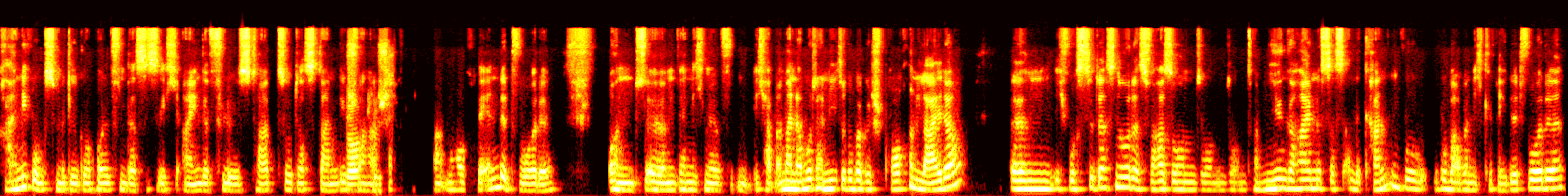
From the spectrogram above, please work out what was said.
Reinigungsmittel geholfen, das sie sich eingeflößt hat, sodass dann die Wirklich? Schwangerschaft im Krankenhaus beendet wurde. Und ähm, wenn ich mir, ich habe mit meiner Mutter nie darüber gesprochen, leider. Ähm, ich wusste das nur, das war so ein, so, ein, so ein Familiengeheimnis, das alle kannten, worüber aber nicht geredet wurde.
